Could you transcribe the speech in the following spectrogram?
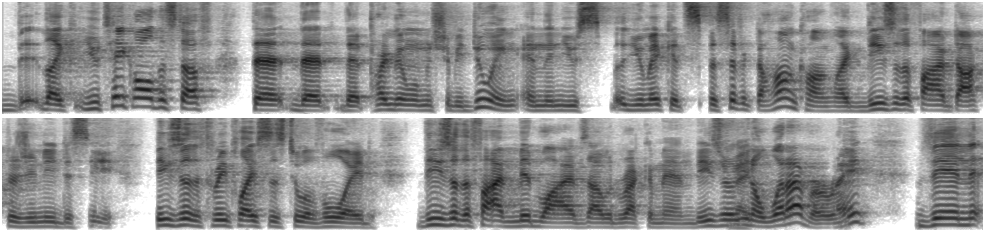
like you take all the stuff that, that, that pregnant women should be doing and then you, you make it specific to Hong Kong, like these are the five doctors you need to see. These are the three places to avoid. These are the five midwives I would recommend. These are, right. you know, whatever, right? Then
